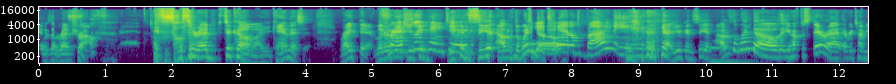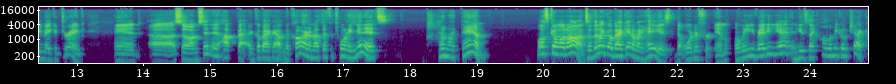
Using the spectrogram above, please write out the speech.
It was a red truck. It's a salsa red Tacoma. You can't miss it. Right there, literally. Freshly you can, painted. You can see it out of the window. Detailed by me. yeah, you can see it out of the window that you have to stare at every time you make a drink. And uh, so I'm sitting up back, I go back out in the car, and I'm out there for 20 minutes, and I'm like, damn, what's going on? So then I go back in. I'm like, hey, is the order for Emily ready yet? And he's like, oh, let me go check.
